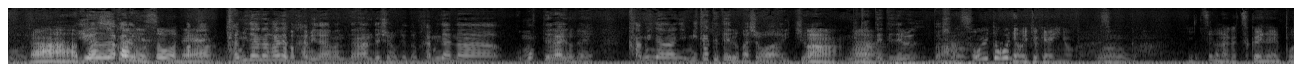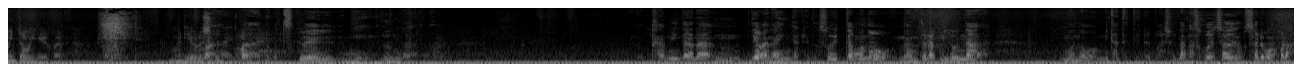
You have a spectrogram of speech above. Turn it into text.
こう。ああ確かにそうね、まあ神棚があれば神棚なんでしょうけど神棚を持ってないので神棚に見立ててる場所は一応うん見立ててる場所。あそういうとこに置いときゃいいのか、うん。そうか。いつもなんか机の上にポイント置いてるからな。あんまりよろしくない。な、まあ、まあでも机に運が。神棚、うん、ではないんだけどそういったものをなんとなくいろんなものを見立ててる場所。なんかそれそれもほら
